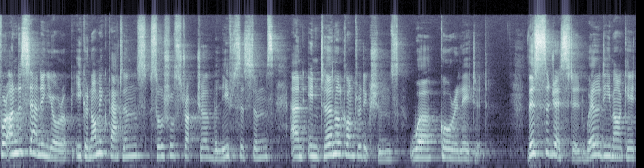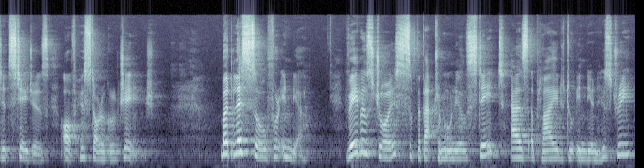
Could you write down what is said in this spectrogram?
For understanding Europe, economic patterns, social structure, belief systems, and internal contradictions were correlated. This suggested well demarcated stages of historical change. But less so for India. Weber's choice of the patrimonial state as applied to Indian history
